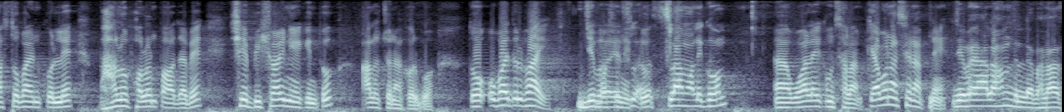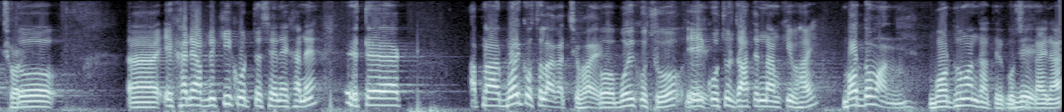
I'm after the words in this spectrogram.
বাস্তবায়ন করলে ভালো ফলন পাওয়া যাবে সে বিষয় নিয়ে কিন্তু আলোচনা করব। তো ওবায়দুল ভাই জি ভাই আসসালামু আলাইকুম। ওয়ালাইকুম সালাম। কেমন আছেন আপনি? জি ভাই আলহামদুলিল্লাহ ভালো আছি তো এখানে আপনি কি করতেছেন এখানে? এটা আপনার বই কচু লাগাচ্ছি ভাই। ও বই কচু। এই কচুর জাতের নাম কি ভাই? বর্ধমান। বর্ধমান জাতের কচু তাই না?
